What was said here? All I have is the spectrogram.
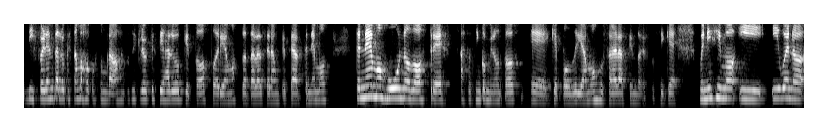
diferente a lo que estamos acostumbrados. Entonces creo que sí es algo que todos podríamos tratar de hacer, aunque sea, tenemos, tenemos uno, dos, tres, hasta cinco minutos eh, que podríamos usar haciendo eso. Así que buenísimo. Y, y bueno,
